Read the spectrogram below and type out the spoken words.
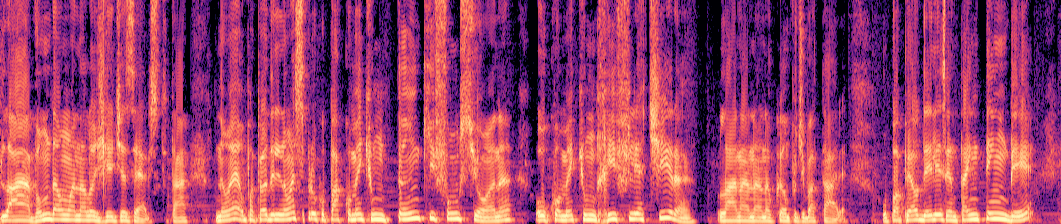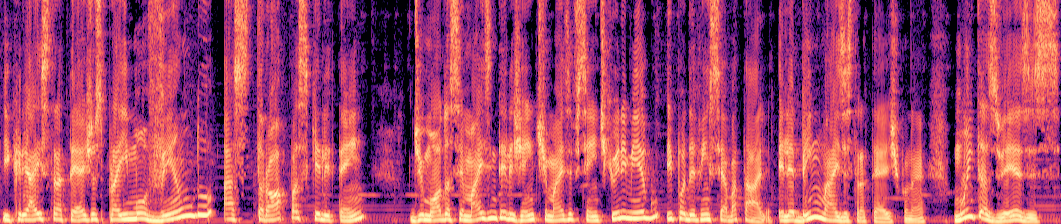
lá, vamos dar uma analogia de exército, tá? Não é, o papel dele não é se preocupar como é que um tanque funciona ou como é que um rifle atira lá na, na, no campo de batalha. O papel dele é tentar entender e criar estratégias para ir movendo as tropas que ele tem de modo a ser mais inteligente e mais eficiente que o inimigo e poder vencer a batalha. Ele é bem mais estratégico, né? Muitas vezes,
